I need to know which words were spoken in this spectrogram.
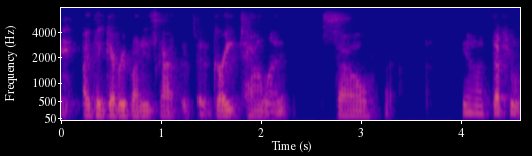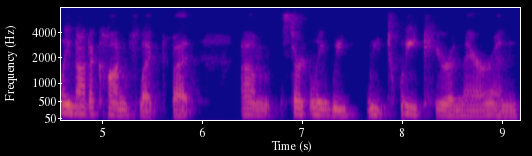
i think everybody's got great talent so you know definitely not a conflict but um, certainly we we tweak here and there and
